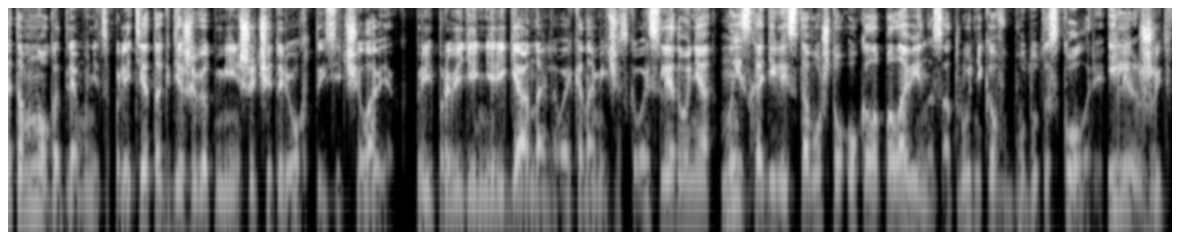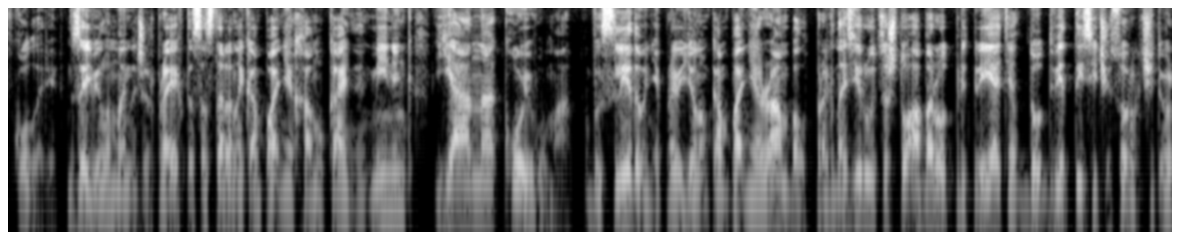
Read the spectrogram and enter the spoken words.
Это много для муниципалитета, где живет меньше 4000 человек. При проведении регионального экономического исследования мы исходили из того, что около половины сотрудников будут из Колори или жить в Колори, заявила менеджер проекта со стороны компании Ханукайнен Мининг Яна Койвума. В исследовании, проведенном компанией Rumble, прогнозируется, что оборот предприятия до 2044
